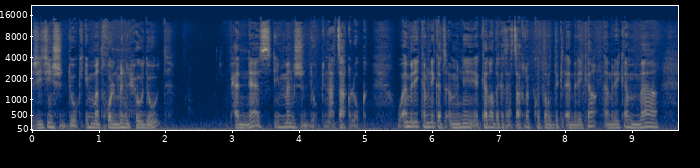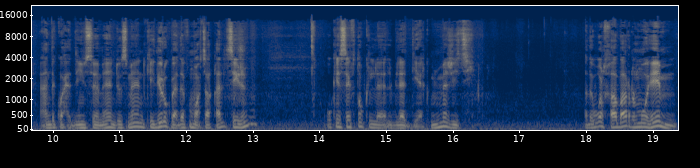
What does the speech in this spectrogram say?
جيتي نشدوك. إما تدخل من الحدود بحال الناس إما نشدوك نعتقلوك. وأمريكا ملي كت... ملي كندا كتعتقلك كتردك لأمريكا أمريكا ما عندك واحد une semaine deux semaines كيديروك بعدا في معتقل سجن وكيصيفطوك للبلاد ديالك. من ما جيتي؟ هذا هو الخبر المهم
